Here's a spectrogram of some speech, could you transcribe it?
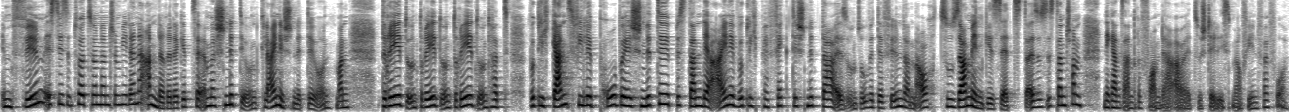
Im Film ist die Situation dann schon wieder eine andere. Da gibt es ja immer Schnitte und kleine Schnitte und man dreht und dreht und dreht und hat wirklich ganz viele Probeschnitte, bis dann der eine wirklich perfekte Schnitt da ist. Und so wird der Film dann auch zusammengesetzt. Also es ist dann schon eine ganz andere Form der Arbeit, so stelle ich es mir auf jeden Fall vor.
